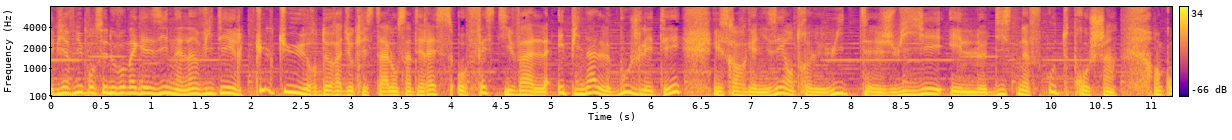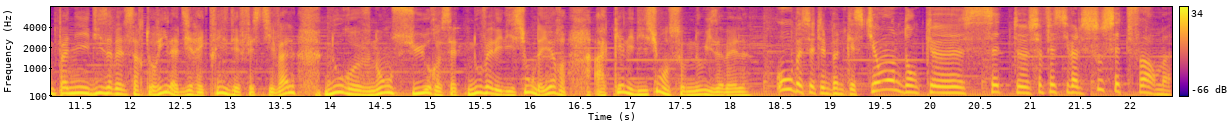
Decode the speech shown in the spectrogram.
Et bienvenue pour ce nouveau magazine, l'invité culture de Radio Cristal. On s'intéresse au festival Épinal Bouge l'été. Il sera organisé entre le 8 juillet et le 19 août prochain. En compagnie d'Isabelle Sartori, la directrice des festivals, nous revenons sur cette nouvelle édition. D'ailleurs, à quelle édition en sommes-nous, Isabelle? Oh, ben c'est une bonne question. Donc, euh, cette, ce festival sous cette forme,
